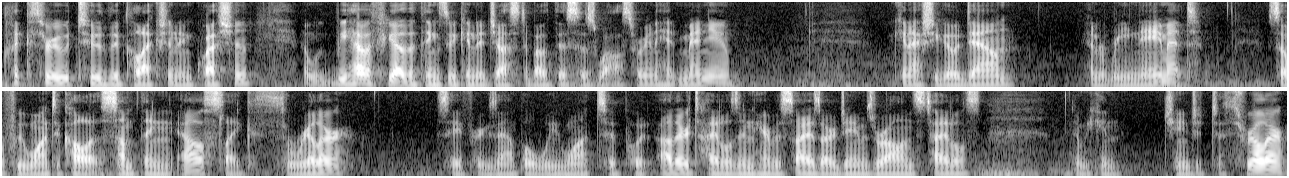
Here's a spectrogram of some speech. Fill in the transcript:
click through to the collection in question. And we have a few other things we can adjust about this as well. So we're going to hit Menu. We can actually go down and rename it. So if we want to call it something else like Thriller, say for example we want to put other titles in here besides our James Rollins titles, then we can change it to Thriller.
